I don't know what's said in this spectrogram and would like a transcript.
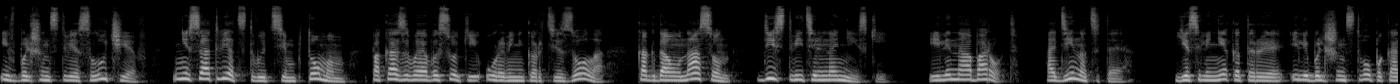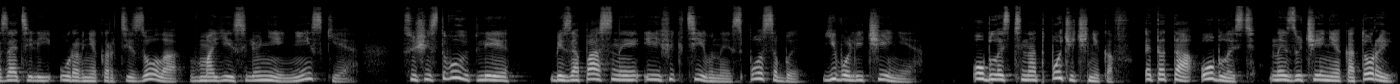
и в большинстве случаев не соответствует симптомам, показывая высокий уровень кортизола, когда у нас он действительно низкий. Или наоборот. Одиннадцатое. Если некоторые или большинство показателей уровня кортизола в моей слюне низкие – Существуют ли безопасные и эффективные способы его лечения? Область надпочечников – это та область, на изучение которой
